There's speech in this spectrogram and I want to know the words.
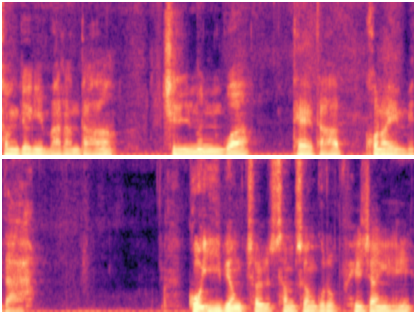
성경이 말한다. 질문과 대답 코너입니다. 고 이병철 삼성그룹 회장이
